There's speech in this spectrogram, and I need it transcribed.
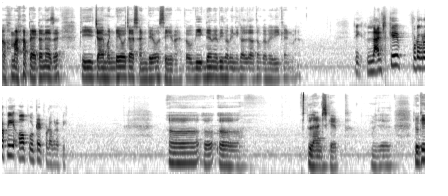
हमारा पैटर्न ऐसा कि चाहे मंडे हो चाहे संडे हो सेम है। तो वीकडे में भी कभी निकल जाता हूँ कभी वीकेंड में। ठीक लैंडस्केप फोटोग्राफी और पोर्ट्रेट फोटोग्राफी लैंडस्केप मुझे क्योंकि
